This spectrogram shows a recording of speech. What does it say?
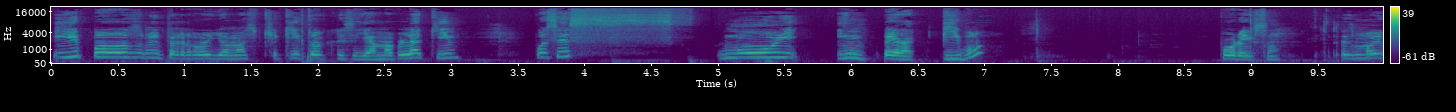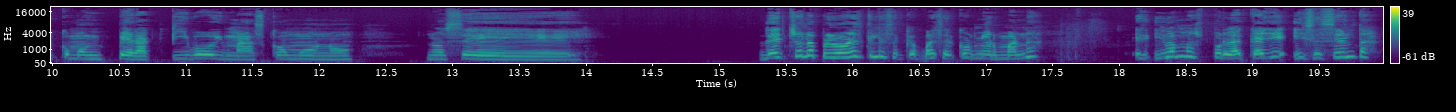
y pues mi perro ya más chiquito que se llama Blackie pues es muy imperactivo. Por eso. Es muy como imperactivo y más como no, no sé. De hecho, la primera vez que le saqué a pasear con mi hermana, eh, íbamos por la calle y se senta.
